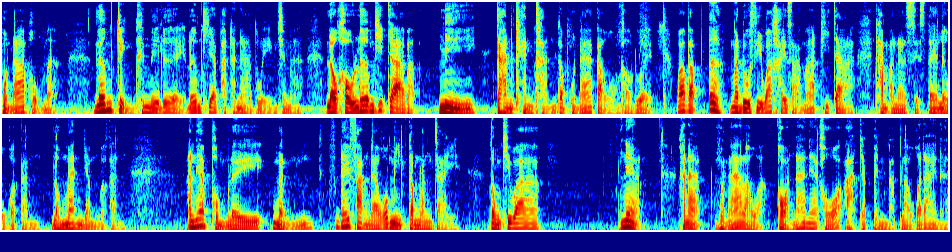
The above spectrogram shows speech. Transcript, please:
หัวหน้าผมอะเริ่มเก่งขึ้นเรื่อยๆ เริ่มที่จะพัฒนาตัวเองใช่ไหมเราเขาเริ่มที่จะแบบมีการแข่งขันกับหัวหน้าเก่าของเขาด้วย ว่าแบบ เออ มาดูซิว่าใครสามารถที่จะทำ analysis ได้เร็วกว่ากันแล้วแม่นยำกว่ากัน อันเนี้ยผมเลยเหมือนได้ฟังแล้วก็มีกำลังใจ ตรงที่ว่า เนี่ย ขนาดหัวหน้าเราอะก่อนหน้าเนี้ยเขาอาจจะเป็นแบบเราก็ได้นะ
